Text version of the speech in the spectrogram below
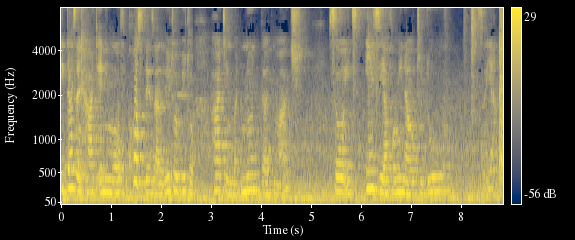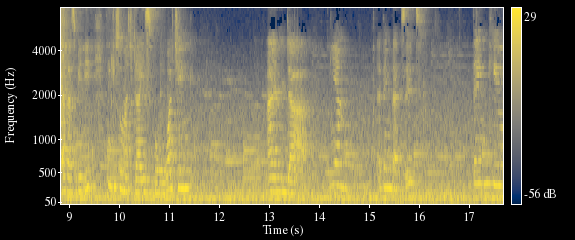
it doesn't hurt anymore. Of course, there's a little bit of hurting, but not that much. So it's easier for me now to do. Yeah, that has been it. Thank you so much, guys, for watching. And uh, yeah, I think that's it. Thank you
